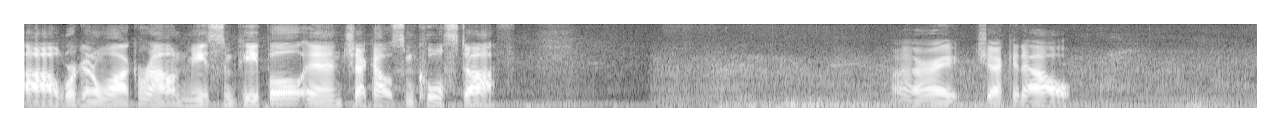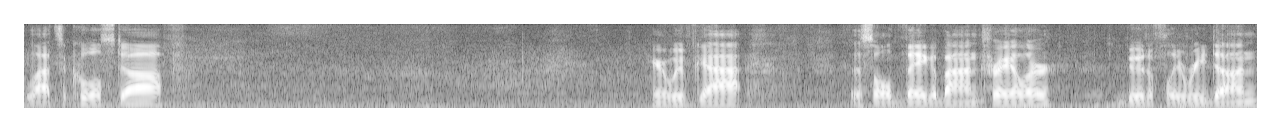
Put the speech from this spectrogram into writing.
Uh, we're gonna walk around, meet some people, and check out some cool stuff. All right, check it out. Lots of cool stuff. Here we've got this old Vagabond trailer, beautifully redone.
